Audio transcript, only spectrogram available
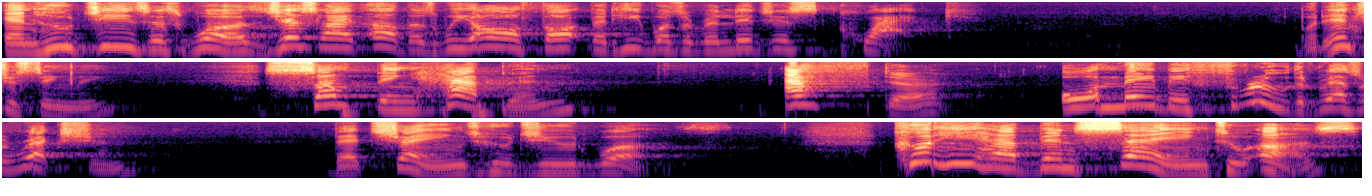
in who Jesus was. Just like others, we all thought that he was a religious quack. But interestingly, something happened after or maybe through the resurrection that changed who Jude was. Could he have been saying to us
